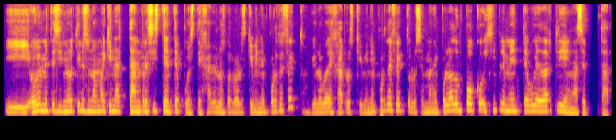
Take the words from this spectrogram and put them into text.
Y obviamente si no tienes una máquina tan resistente, pues dejarle los valores que vienen por defecto. Yo le voy a dejar los que vienen por defecto, los he manipulado un poco y simplemente voy a dar clic en aceptar.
